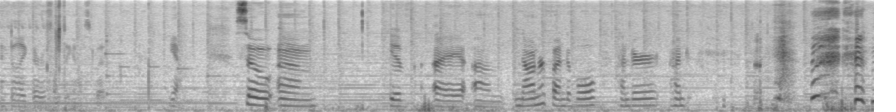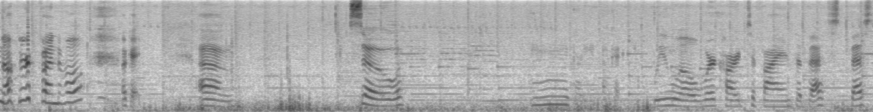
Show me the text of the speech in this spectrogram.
I feel like there was something else, but yeah. So, um, give a um, non-refundable hundred hundred non-refundable. Okay. Um, so, mm, Guardian, okay. We will work hard to find the best, best,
